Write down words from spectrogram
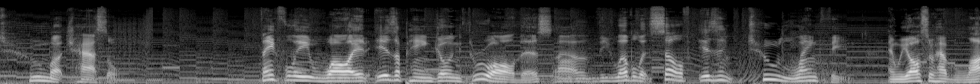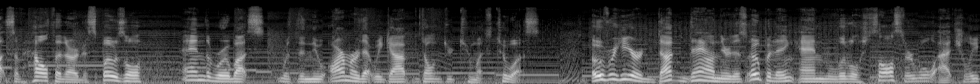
too much hassle. Thankfully, while it is a pain going through all this, uh, the level itself isn't too lengthy, and we also have lots of health at our disposal, and the robots with the new armor that we got don't do too much to us. Over here, duck down near this opening, and the little saucer will actually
